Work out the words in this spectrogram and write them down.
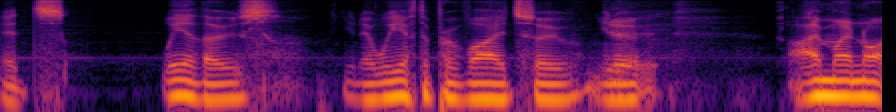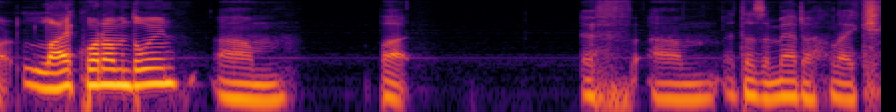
it's we're those. You know, we have to provide. So you Yeah. know, I might not like what I'm doing, um, if um, it doesn't matter, like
